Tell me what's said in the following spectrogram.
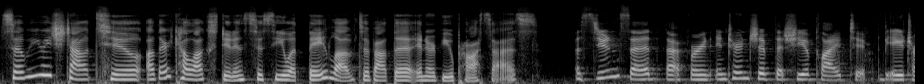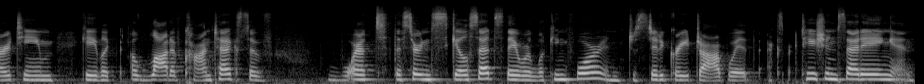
So, we reached out to other Kellogg students to see what they loved about the interview process. A student said that for an internship that she applied to, the HR team gave like a lot of context of what the certain skill sets they were looking for and just did a great job with expectation setting and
